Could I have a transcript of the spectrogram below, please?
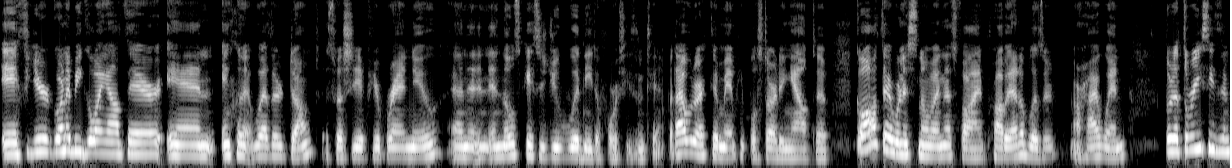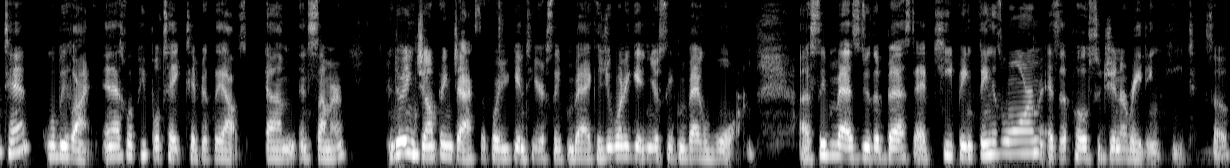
If you're going to be going out there in inclement weather, don't, especially if you're brand new. And in, in those cases, you would need a four season tent. But I would recommend people starting out to go out there when it's snowing. That's fine, probably not a blizzard or high wind. But a three season tent will be fine. And that's what people take typically out um, in summer doing jumping jacks before you get into your sleeping bag because you want to get in your sleeping bag warm. Uh, sleeping bags do the best at keeping things warm as opposed to generating heat. So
